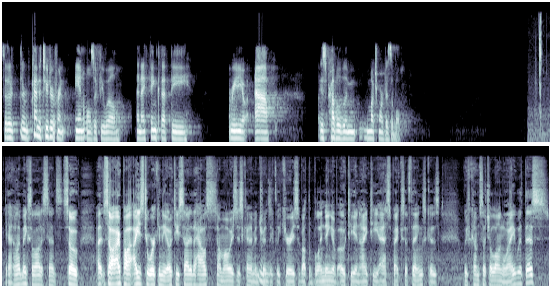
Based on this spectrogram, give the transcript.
So they're they're kind of two different animals, if you will. And I think that the radio app is probably much more visible yeah, that makes a lot of sense. So, uh, so I I used to work in the OT side of the house, so I'm always just kind of intrinsically curious about the blending of OT and IT aspects of things because we've come such a long way with this,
